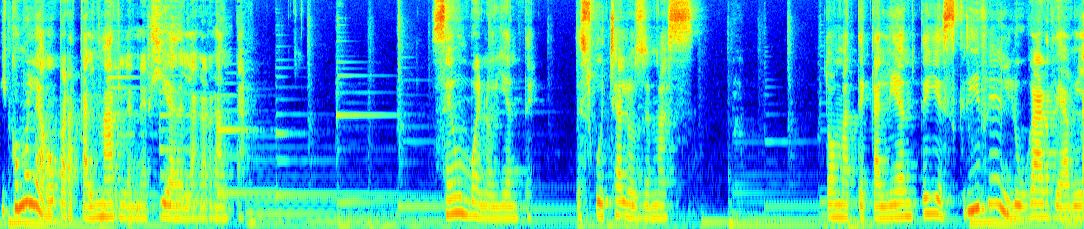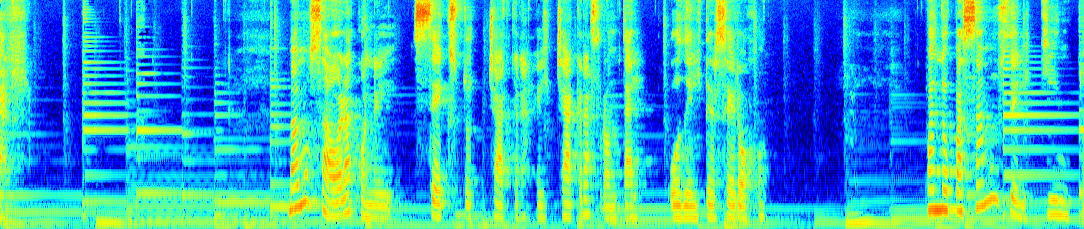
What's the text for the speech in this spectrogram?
¿Y cómo le hago para calmar la energía de la garganta? Sé un buen oyente, escucha a los demás. Tómate caliente y escribe en lugar de hablar. Vamos ahora con el sexto chakra, el chakra frontal o del tercer ojo. Cuando pasamos del quinto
